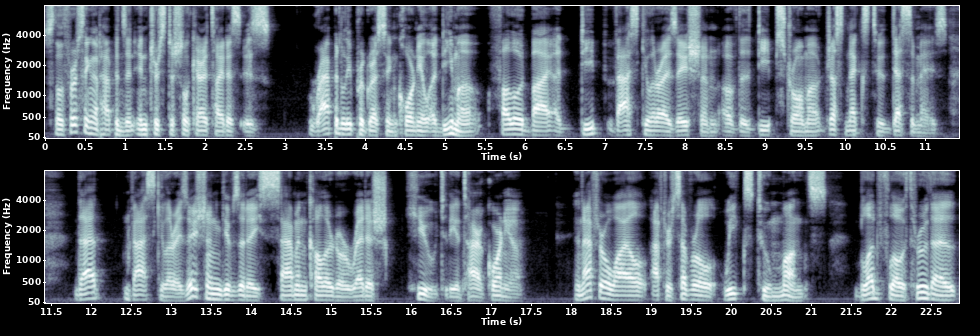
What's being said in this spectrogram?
So the first thing that happens in interstitial keratitis is rapidly progressing corneal edema, followed by a deep vascularization of the deep stroma just next to Descemet's. That vascularization gives it a salmon colored or reddish hue to the entire cornea. And after a while, after several weeks to months, blood flow through the,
